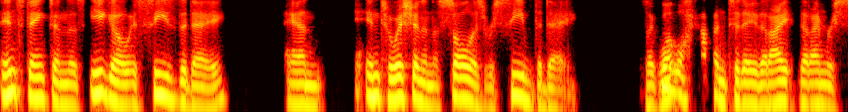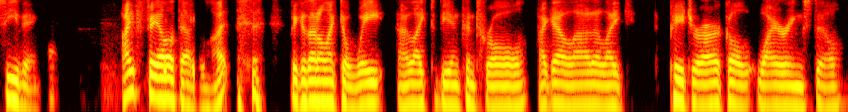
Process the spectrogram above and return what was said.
instinct and this ego is seize the day, and intuition and the soul is receive the day. It's like what hmm. will happen today that I that I'm receiving. I fail at that a lot because I don't like to wait. I like to be in control. I got a lot of like patriarchal wiring still.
